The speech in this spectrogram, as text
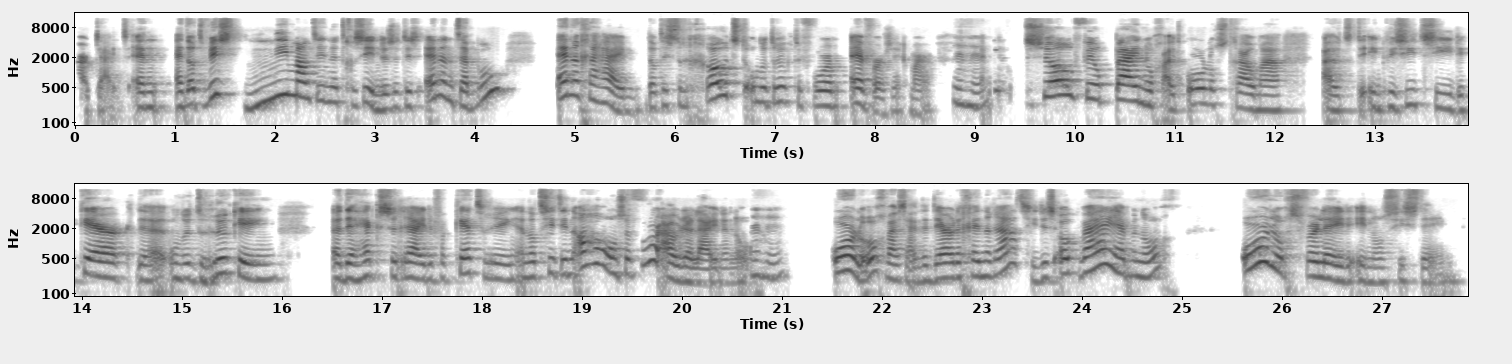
haar tijd. En, en dat wist niemand in het gezin. Dus het is en een taboe en een geheim. Dat is de grootste onderdrukte vorm ever, zeg maar. Mhm. Er komt zoveel pijn nog uit oorlogstrauma, uit de inquisitie, de kerk, de onderdrukking, eh, de hekserij, de verkettering. En dat zit in al onze voorouderlijnen nog. Mhm. Oorlog, wij zijn de derde generatie. Dus ook wij hebben nog oorlogsverleden in ons systeem.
